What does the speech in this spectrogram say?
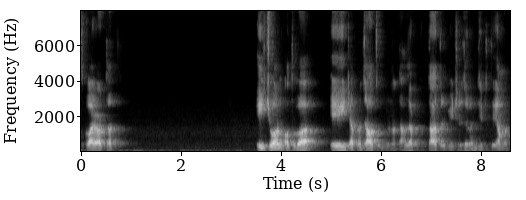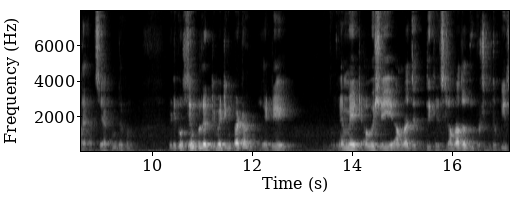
স্কোয়ার অর্থাৎ এইচ ওয়ান অথবা এইট আপনার যাওয়া চলবে না। তাহলে আপনি খুব তাড়াতাড়ি মেট যাবেন যেটিতে আমরা দেখাচ্ছি। এখন দেখুন, এটি খুব সিম্পল একটি মেটিং প্যাটার্ন এটি মেট অবশ্যই আমরা যে দেখেছিলাম রাজার দুই পাশে দুটো পিস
